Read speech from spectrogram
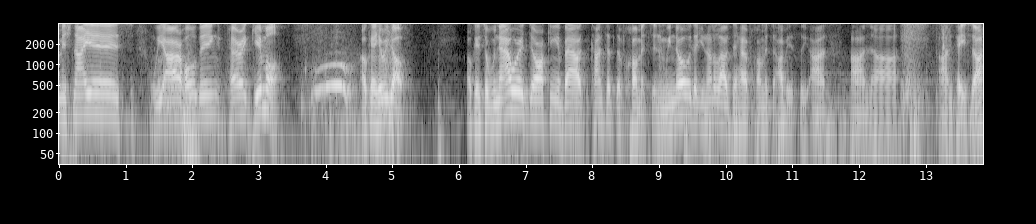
Mishnayis. We are holding Perek Gimel. Okay, here we go. Okay, so now we're talking about concept of chametz, and we know that you're not allowed to have chametz, obviously, on on uh, on Pesach.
